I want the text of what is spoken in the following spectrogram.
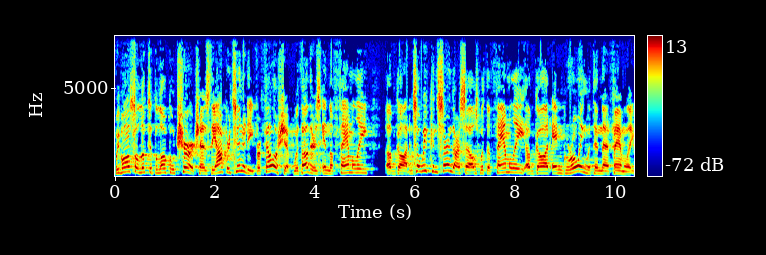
We've also looked at the local church as the opportunity for fellowship with others in the family of God. And so we've concerned ourselves with the family of God and growing within that family.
